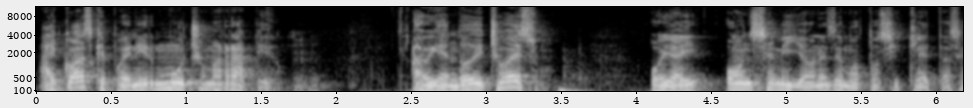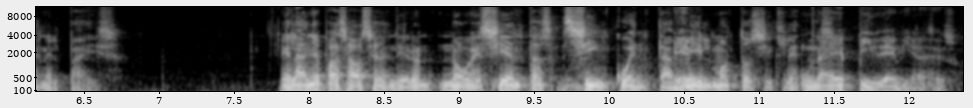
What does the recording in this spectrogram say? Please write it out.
hay cosas que pueden ir mucho más rápido. Habiendo dicho eso, hoy hay 11 millones de motocicletas en el país. El año pasado se vendieron 950 mil motocicletas. Una epidemia es eso.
